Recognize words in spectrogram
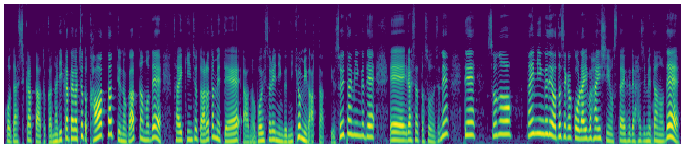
こう出し方とかなり方がちょっと変わったっていうのがあったので最近ちょっと改めてあのボイストレーニングに興味があったっていうそういうタイミングで、えー、いらっしゃったそうですよね。でそのタイミングで私がこうライブ配信をスタイフで始めたので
